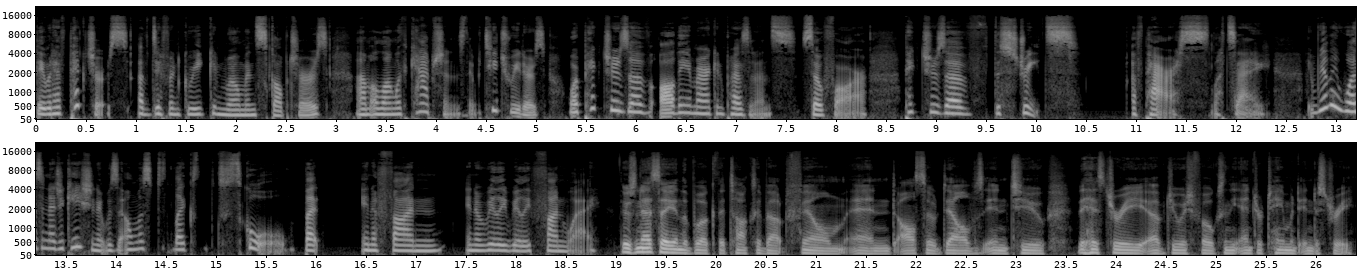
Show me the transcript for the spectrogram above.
They would have pictures of different Greek and Roman sculptures, um, along with captions. They would teach readers, or pictures of all the American presidents so far, pictures of the streets of Paris, let's say. It really was an education. It was almost like school, but in a fun, in a really, really fun way. There's an essay in the book that talks about film and also delves into the history of Jewish folks in the entertainment industry,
